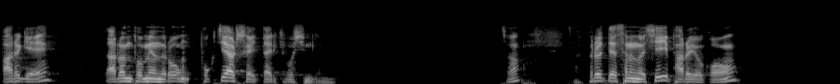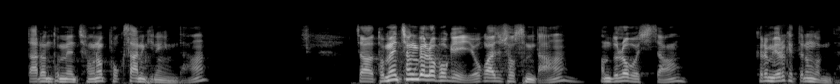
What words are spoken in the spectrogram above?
빠르게 다른 도면으로 복제할 수가 있다 이렇게 보시면 됩니다. 그렇죠? 자, 그럴 때 쓰는 것이 바로 요거 다른 도면층으로 복사하는 기능입니다. 자 도면층별로 보기 요거 아주 좋습니다. 한번 눌러보시죠. 그럼 이렇게 뜨는 겁니다.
